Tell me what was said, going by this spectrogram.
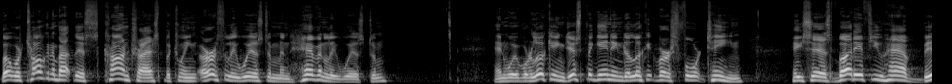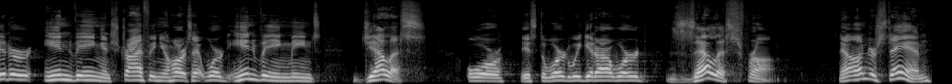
But we're talking about this contrast between earthly wisdom and heavenly wisdom. And we were looking, just beginning to look at verse 14. He says, But if you have bitter envying and strife in your hearts, that word envying means jealous, or it's the word we get our word zealous from. Now, understand,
